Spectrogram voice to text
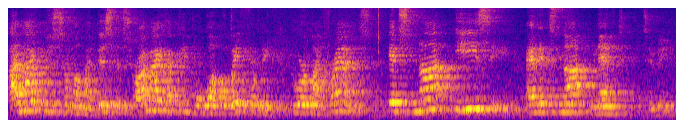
I might lose some of my business, or I might have people walk away from me who are my friends. It's not easy, and it's not meant to be.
